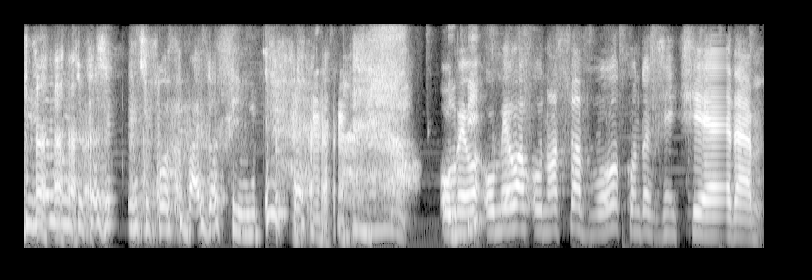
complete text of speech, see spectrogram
Queria muito que a gente fosse mais assim. o meu, o meu, o nosso avô, quando a gente era,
